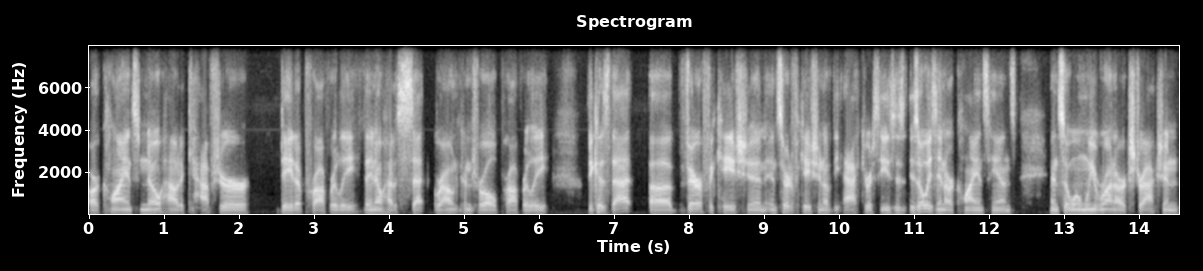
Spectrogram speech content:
our clients know how to capture data properly. They know how to set ground control properly, because that uh, verification and certification of the accuracies is, is always in our clients' hands. And so when we run our extraction,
